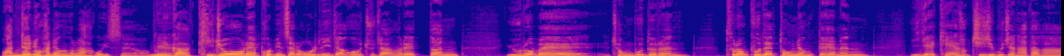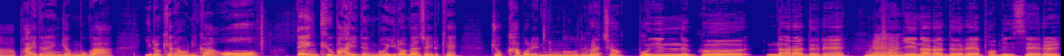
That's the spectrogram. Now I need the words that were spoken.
완전히 환영을 하고 있어요. 그러니까 예. 기존의 법인세를 올리자고 주장을 했던 유럽의 정부들은 트럼프 대통령 때는 이게 계속 지지부진하다가 바이든 행정부가 이렇게 나오니까 오 thank you 바이든 뭐 이러면서 이렇게 쭉 가버리는 거거든요. 그렇죠. 본인 그 나라들의 네. 자기 나라들의 법인세를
